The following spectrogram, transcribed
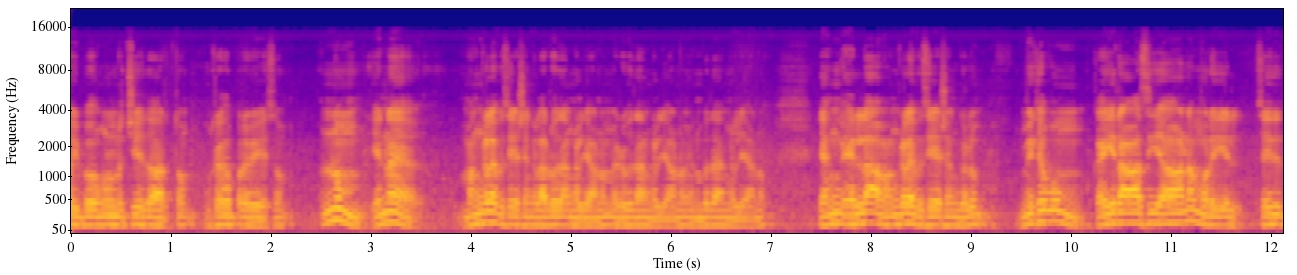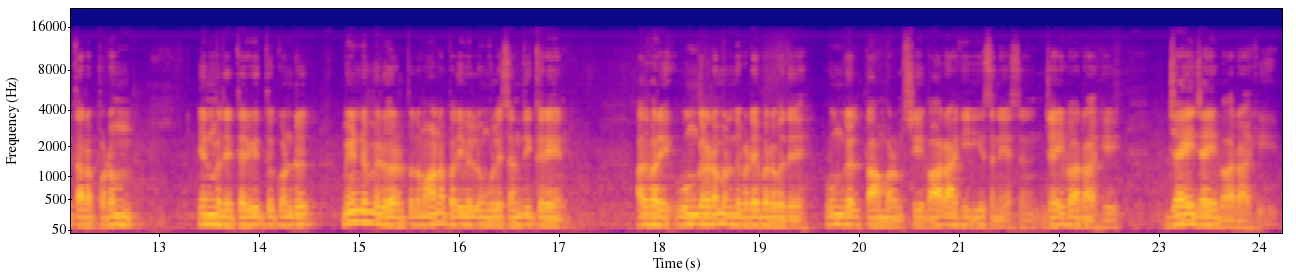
வைபவங்கள் நிச்சயதார்த்தம் கிரகப்பிரவேசம். இன்னும் என்ன மங்கள விசேஷங்கள் அறுபதாம் கல்யாணம் எழுபதாம் கல்யாணம் எண்பதாம் கல்யாணம் எங் எல்லா மங்கள விசேஷங்களும் மிகவும் கைராசியான முறையில் செய்து தரப்படும் என்பதை தெரிவித்துக்கொண்டு மீண்டும் ஒரு அற்புதமான பதிவில் உங்களை சந்திக்கிறேன். அதுவரை உங்களிடமிருந்து விடைபெறுவது உங்கள் தாம்பரம் ஸ்ரீ வாராகி ஈசனேசன். ஜெய் வாராகி. ஜெய் ஜெய் வாராகி.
